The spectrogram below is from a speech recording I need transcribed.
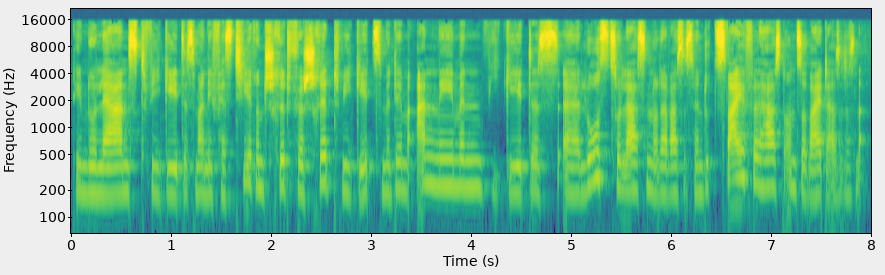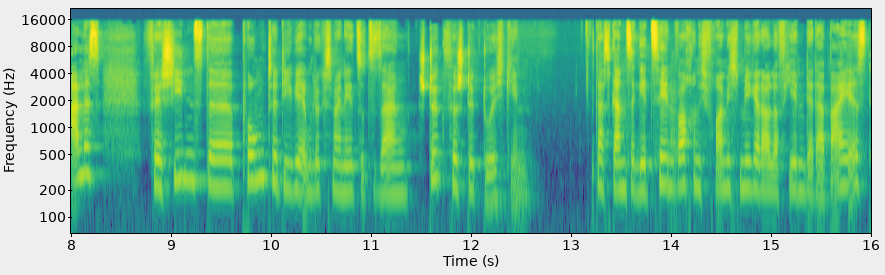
indem du lernst, wie geht es manifestieren Schritt für Schritt, wie geht es mit dem Annehmen, wie geht es äh, loszulassen oder was ist, wenn du Zweifel hast und so weiter. Also das sind alles verschiedenste Punkte, die wir im Glücksmagnet sozusagen Stück für Stück durchgehen. Das Ganze geht zehn Wochen. Ich freue mich mega doll auf jeden, der dabei ist.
